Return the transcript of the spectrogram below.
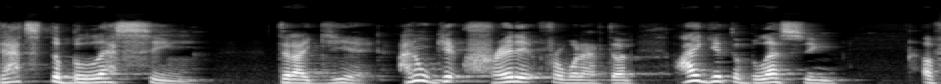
That's the blessing that I get. I don't get credit for what I've done. I get the blessing of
